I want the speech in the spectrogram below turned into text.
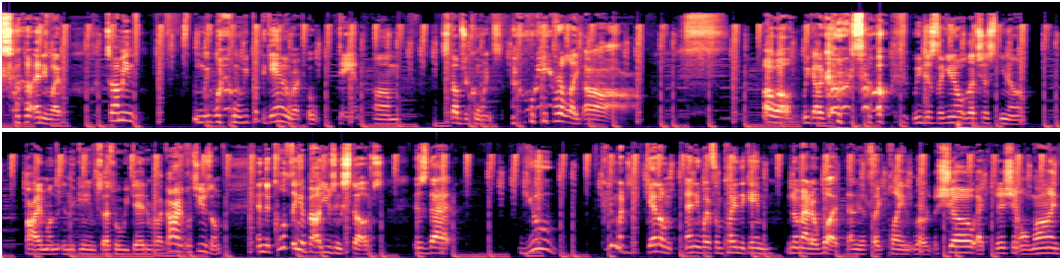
so anyway, so I mean, when we when we put the game in, we're like, oh damn, um, stubs or coins. we were like, oh, oh well, we gotta go. so we just like, you know, let's just you know buy them on, in the game. So that's what we did, and we're like, all right, let's use them. And the cool thing about using stubs is that you pretty much get them anyway from playing the game no matter what. Then it's like playing Road to the show, expedition, online.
